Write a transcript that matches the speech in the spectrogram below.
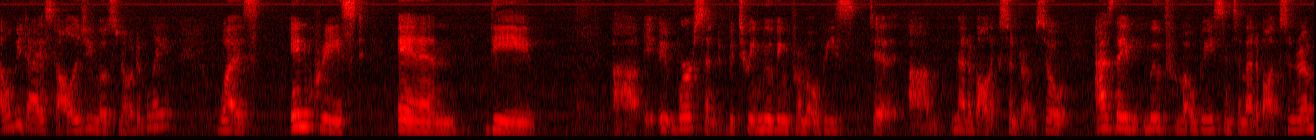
LV diastology, most notably, was increased in the, uh, it, worsened between moving from obese to um, metabolic syndrome. So as they moved from obese into metabolic syndrome,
